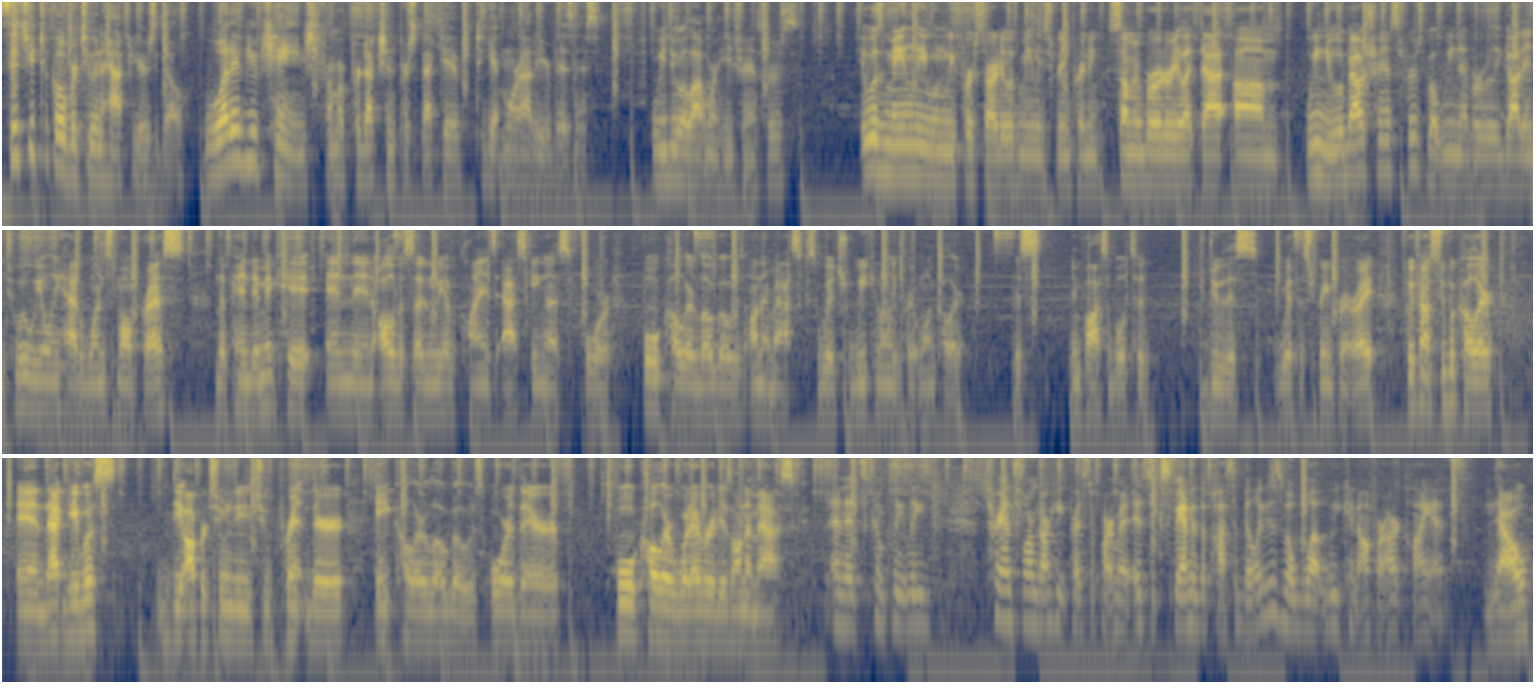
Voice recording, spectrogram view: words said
Since you took over two and a half years ago, what have you changed from a production perspective to get more out of your business? We do a lot more heat transfers. It was mainly, when we first started, it was mainly screen printing, some embroidery like that. Um, we knew about transfers, but we never really got into it. We only had one small press. The pandemic hit, and then all of a sudden we have clients asking us for full color logos on their masks, which we can only print one color. It's impossible to do this with a screen print, right? So we found Supacolor, and that gave us the opportunity to print their eight color logos or their full color, whatever it is on a mask. And it's completely transformed our heat press department. It's expanded the possibilities of what we can offer our clients. Now,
